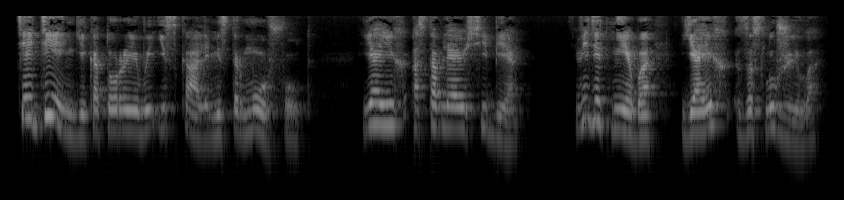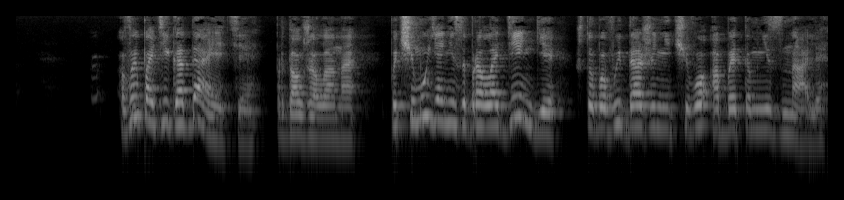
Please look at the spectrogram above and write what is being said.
«Те деньги, которые вы искали, мистер Мурфулд. Я их оставляю себе. Видит небо, я их заслужила». «Вы поди гадаете», – продолжала она, – «почему я не забрала деньги, чтобы вы даже ничего об этом не знали?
